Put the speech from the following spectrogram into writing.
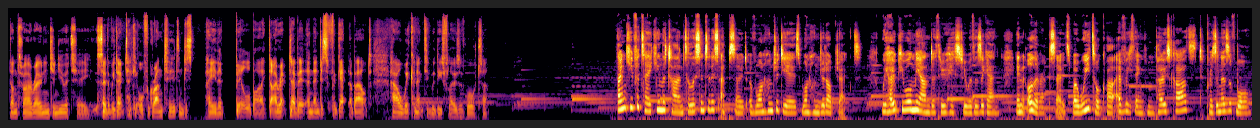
done through our own ingenuity so that we don't take it all for granted and just pay the bill by direct debit and then just forget about how we're connected with these flows of water. Thank you for taking the time to listen to this episode of 100 Years, 100 Objects. We hope you will meander through history with us again in other episodes where we talk about everything from postcards to prisoners of war.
